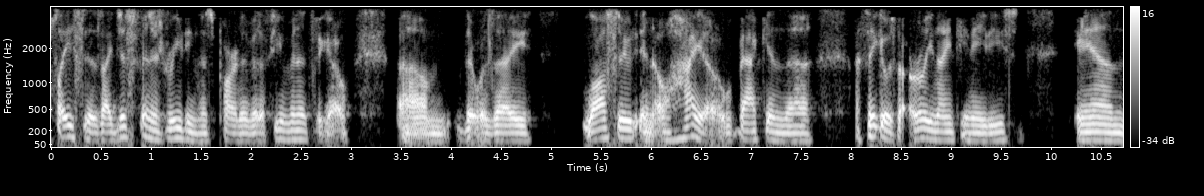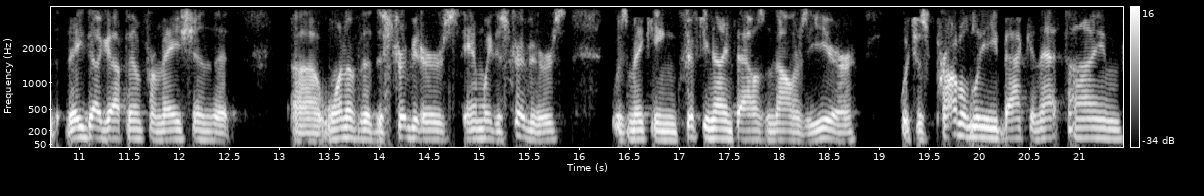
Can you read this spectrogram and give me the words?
places i just finished reading this part of it a few minutes ago um, there was a lawsuit in ohio back in the i think it was the early 1980s and they dug up information that uh, one of the distributors, Amway distributors, was making $59,000 a year, which was probably back in that time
